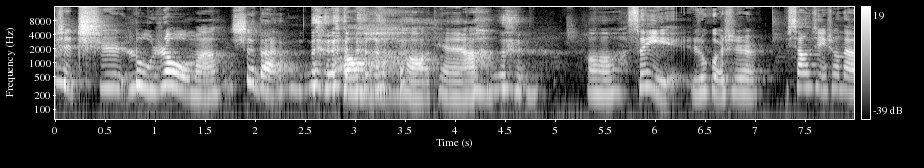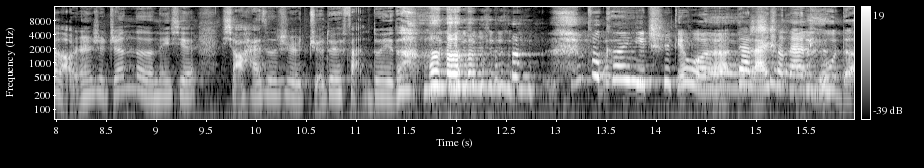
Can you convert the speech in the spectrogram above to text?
是吃鹿肉吗？Shida. 哦，天呀！哦，所以如果是相信圣诞老人是真的的那些小孩子是绝对反对的，不可以吃给我带来圣诞礼物的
